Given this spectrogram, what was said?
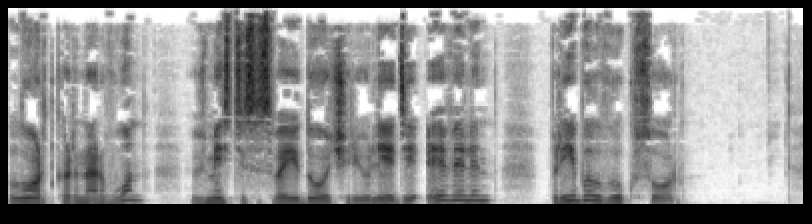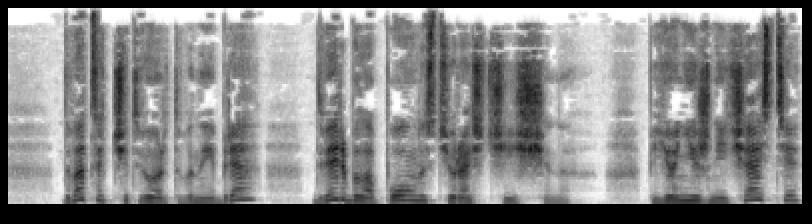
лорд Карнарвон вместе со своей дочерью леди Эвелин прибыл в Луксор. 24 ноября дверь была полностью расчищена. В ее нижней части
